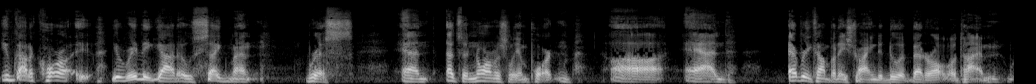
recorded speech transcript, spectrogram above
you've got to core, you really got to segment risks, and that's enormously important. Uh, and every company's trying to do it better all the time.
